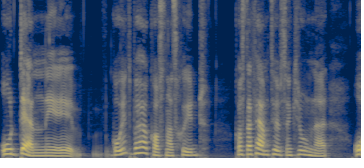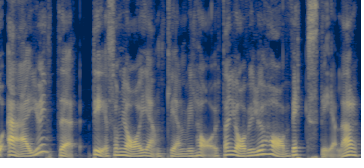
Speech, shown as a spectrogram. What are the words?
Och den eh, går ju inte på högkostnadsskydd, kostar 5000 kronor och är ju inte det som jag egentligen vill ha, utan jag vill ju ha växtdelar.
